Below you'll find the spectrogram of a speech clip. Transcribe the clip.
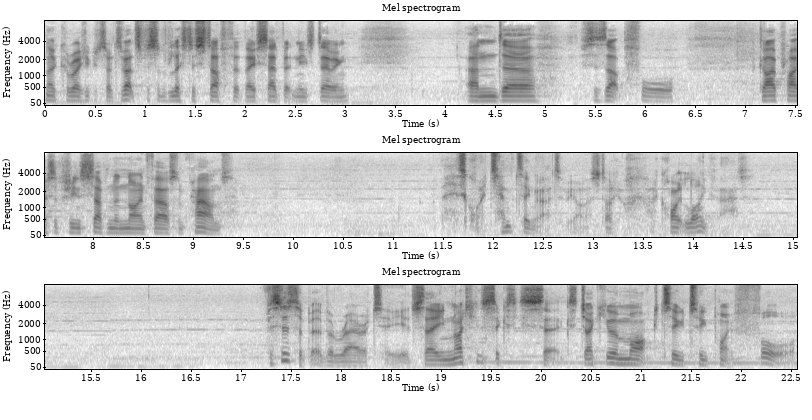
no corrosion concerns. So that's the sort of list of stuff that they've said that needs doing. And uh, this is up for guide price of between seven and nine thousand pounds it's quite tempting that to be honest. I, I quite like that. This is a bit of a rarity. It's a 1966 Jaguar Mark II 2.4.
